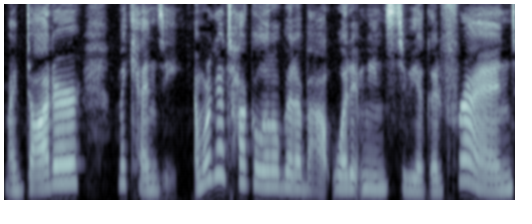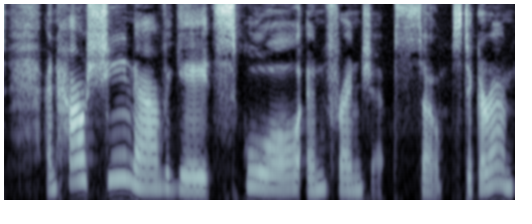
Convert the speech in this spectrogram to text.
my daughter, McKenzie. And we're going to talk a little bit about what it means to be a good friend and how she navigates school and friendships. So stick around.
